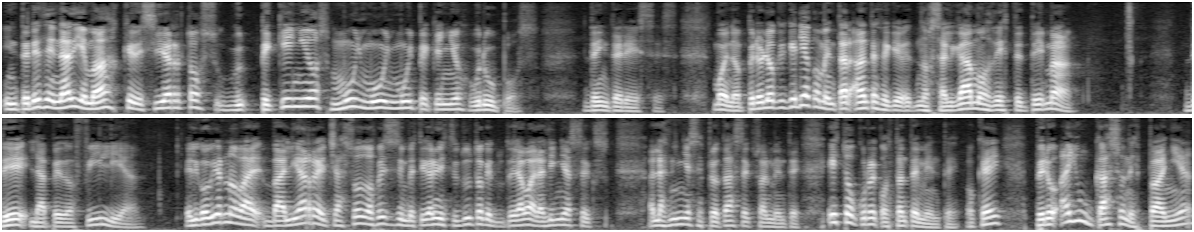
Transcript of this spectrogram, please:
interés de nadie más que de ciertos pequeños, muy, muy, muy pequeños grupos de intereses. Bueno, pero lo que quería comentar antes de que nos salgamos de este tema de la pedofilia. El gobierno ba- balear rechazó dos veces investigar un instituto que tutelaba a las, líneas a las niñas explotadas sexualmente. Esto ocurre constantemente, ¿ok? Pero hay un caso en España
